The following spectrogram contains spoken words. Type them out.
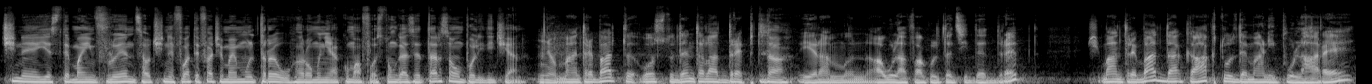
cine este mai influent sau cine poate face mai mult rău în România, cum a fost, un gazetar sau un politician? Nu, m-a întrebat o studentă la drept. Da. Eram în aula facultății de drept și m-a întrebat dacă actul de manipulare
